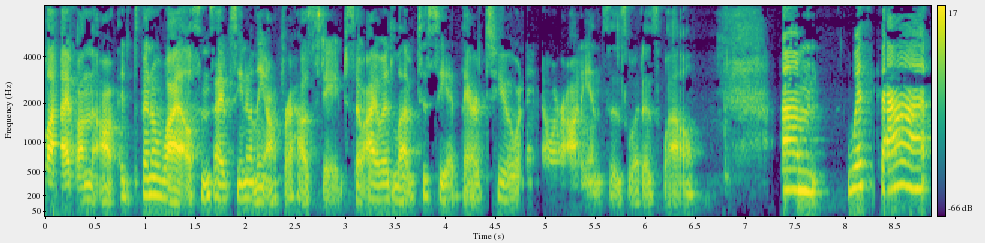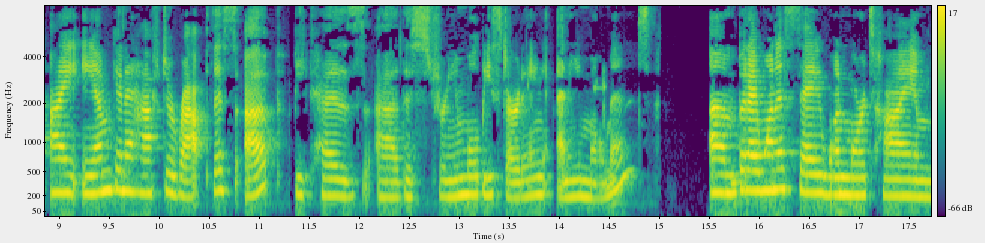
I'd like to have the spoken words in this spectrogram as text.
live on the it's been a while since i've seen on the opera house stage so i would love to see it there too and i know our audiences would as well um, with that, I am going to have to wrap this up because uh, the stream will be starting any moment. Um, but I want to say one more time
